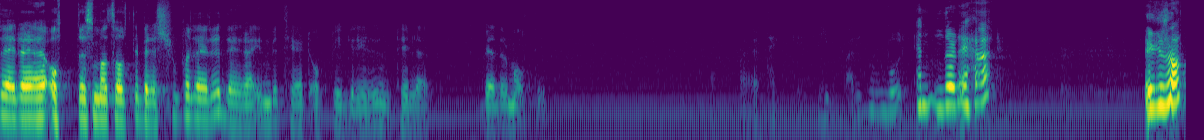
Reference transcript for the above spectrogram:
Dere åtte som har stått i bresjen for dere, dere er invitert opp i grillen til et bedre måltid. Og jeg tenker, hvor ender det her? Ikke sant?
